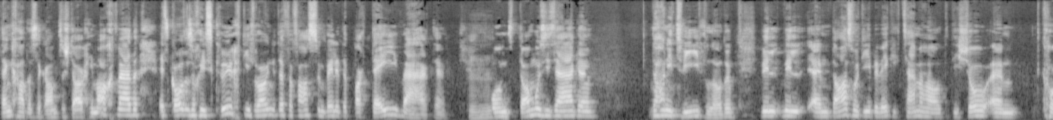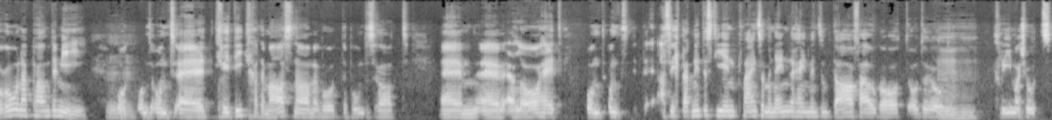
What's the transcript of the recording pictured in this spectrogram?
dann kann das eine ganz starke Macht werden. Es geht also ein bisschen das Gerücht, die Freunde der Verfassung wollen eine Partei werden. Mhm. Und da muss ich sagen, da habe ich Zweifel, oder? Weil, weil ähm, das, was die Bewegung zusammenhalten, ist schon ähm, Corona-Pandemie mhm. und, und, und äh, die Kritik an den Massnahmen, die der Bundesrat ähm, äh, erlassen hat. Und, und also ich glaube nicht, dass die einen gemeinsamen Nenner haben, wenn es um die AV geht oder, oder mhm. Klimaschutz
